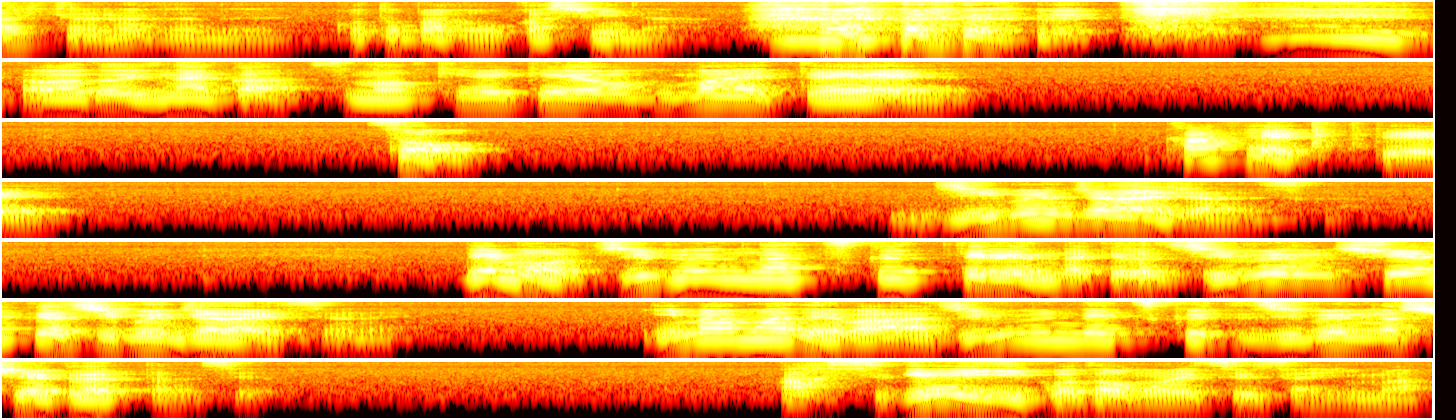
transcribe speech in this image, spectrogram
さっきからなんかね言葉がおかしいな。本当になんかその経験を踏まえてそう。カフェって自分じゃないじゃないですか。でも自分が作ってるんだけど自分主役は自分じゃないですよね。今までは自分で作って自分が主役だったんですよ。あすげえいいこと思いついた今。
